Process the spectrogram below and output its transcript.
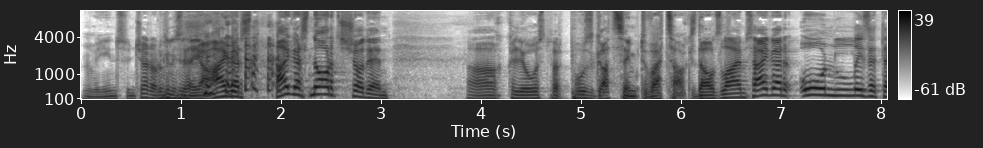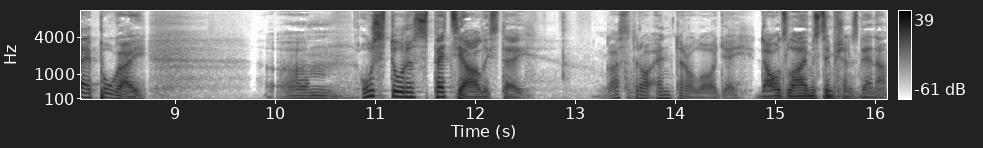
vīns viņš arī organizē. Jā, Aigars, Aigars Norts šodien kļūst par pusgadsimtu vecāks. Daudz laimes Aigar un Lizetei Pugai. Um, uzturas speciālistei, gastroenteroloģijai. Daudz laimes dzimšanas dienā.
